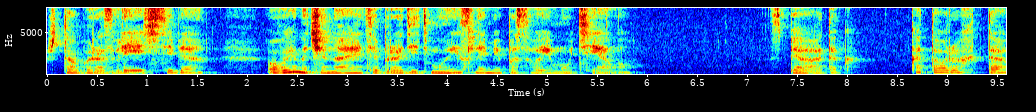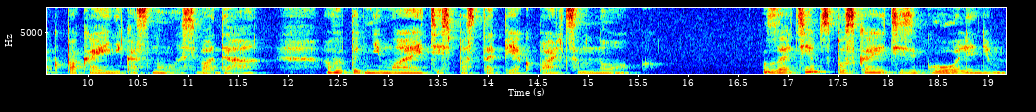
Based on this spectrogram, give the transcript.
Чтобы развлечь себя, вы начинаете бродить мыслями по своему телу. С пяток, которых так пока и не коснулась вода, вы поднимаетесь по стопе к пальцам ног, затем спускаетесь к голеням,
